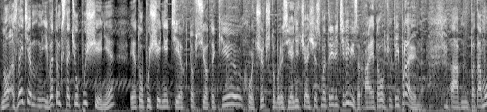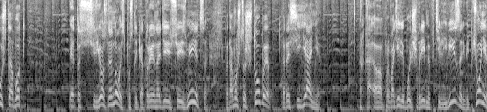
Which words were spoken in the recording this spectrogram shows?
Но, знаете, и в этом, кстати, упущение. Это упущение тех, кто все-таки хочет, чтобы россияне чаще смотрели телевизор. А это, в общем-то, и правильно. А, потому что вот это серьезная новость, после которой, я надеюсь, все изменится. Потому что, чтобы россияне проводили больше времени в телевизоре. Ведь почему они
